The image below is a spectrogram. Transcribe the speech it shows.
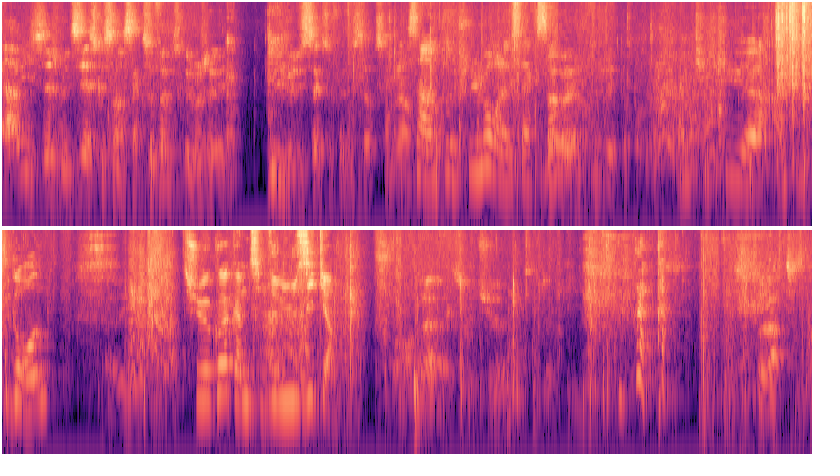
Ah oui, ça, je me disais, est-ce que c'est un saxophone? Parce que moi j'avais j'ai joué du saxophone, ça ressemblait un c'est un peu plus lourd le sax Bah hein. ouais, je l'ai pas porté. un peu plus euh, un peu plus gros Allez, tu veux quoi comme type de musique? Bon, là, ce que tu veux, c'est toi qui. c'est toi l'artiste. hein.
